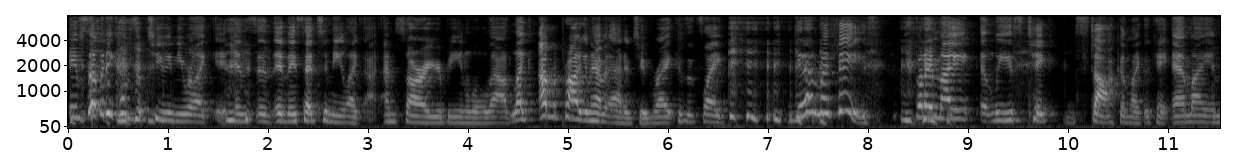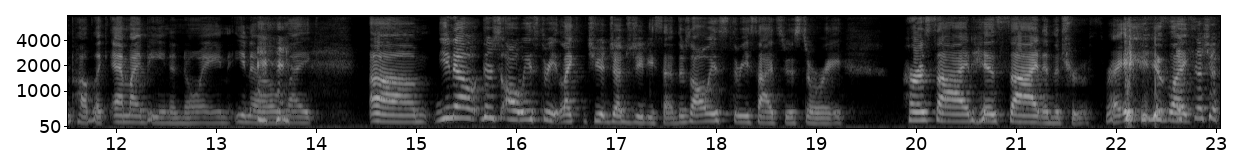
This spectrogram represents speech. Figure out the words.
if somebody comes up to you and you were like and, and, and they said to me like i'm sorry you're being a little loud like i'm probably gonna have an attitude right because it's like get out of my face but i might at least take stock and like okay am i in public am i being annoying you know like um you know there's always three like Ju- judge judy said there's always three sides to a story her side his side and the truth right it's like it's so true.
